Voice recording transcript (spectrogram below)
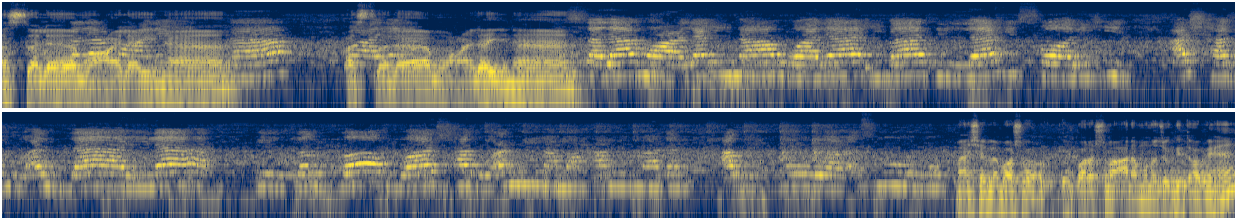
السلام علينا. السلام علينا. السلام علينا وعلى عباد الله الصالحين. أشهد أن لا إله إلا الله وأشهد أن محمدا عبده ورسوله. মাশাল্লাহ বসো। পড়ার সময় আরও মনোযোগ দিতে হবে হ্যাঁ?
